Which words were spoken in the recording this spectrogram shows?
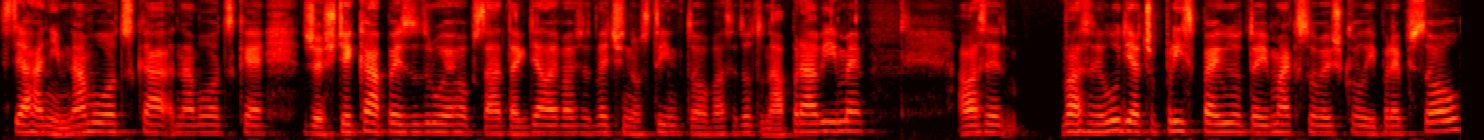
s ťahaním na, vôcka, na vôcke, že šteká pes z druhého psa a tak ďalej. Vlastne väčšinou s týmto vlastne toto napravíme. A vlastne, vlastne ľudia, čo prispajú do tej Maxovej školy pre psov,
